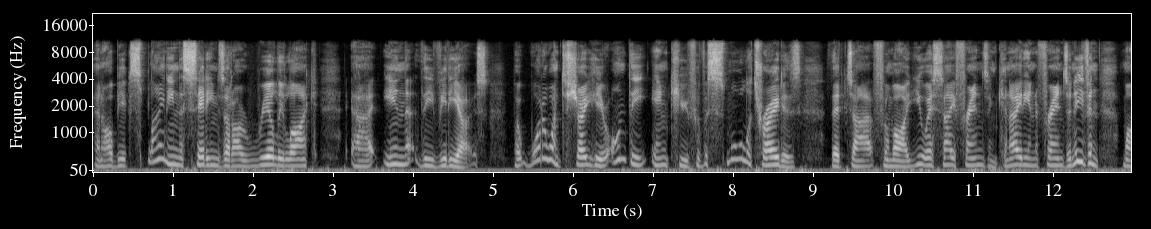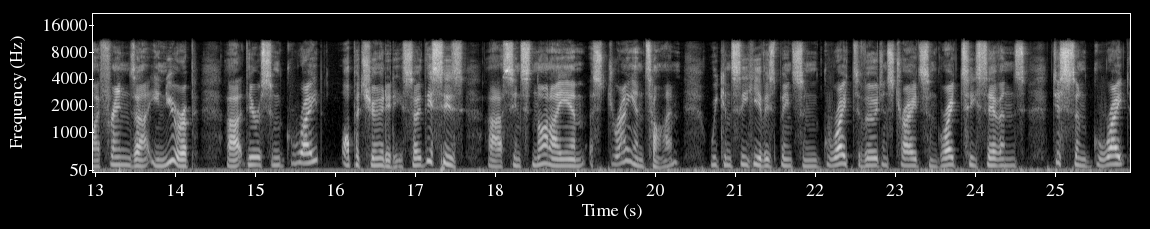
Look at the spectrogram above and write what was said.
and I'll be explaining the settings that I really like uh, in the videos. But what I want to show you here on the NQ for the smaller traders that uh, for my USA friends and Canadian friends and even my friends uh, in Europe uh, there are some great opportunities so this is uh, since 9 a.m. Australian time we can see here there's been some great divergence trades some great t7s just some great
